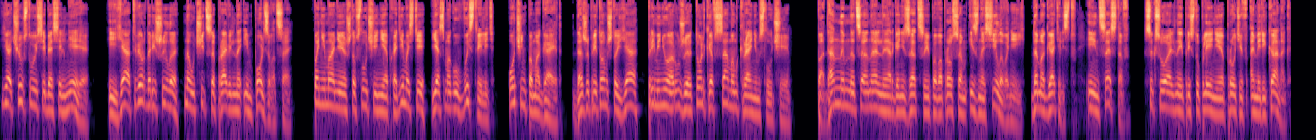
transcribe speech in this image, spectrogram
я чувствую себя сильнее, и я твердо решила научиться правильно им пользоваться. Понимание, что в случае необходимости я смогу выстрелить, очень помогает, даже при том, что я применю оружие только в самом крайнем случае. По данным Национальной организации по вопросам изнасилований, домогательств и инцестов, сексуальные преступления против американок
